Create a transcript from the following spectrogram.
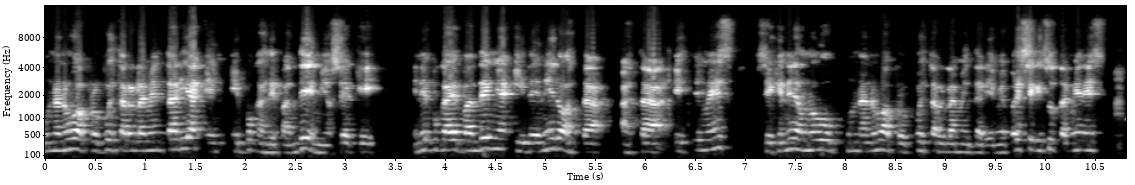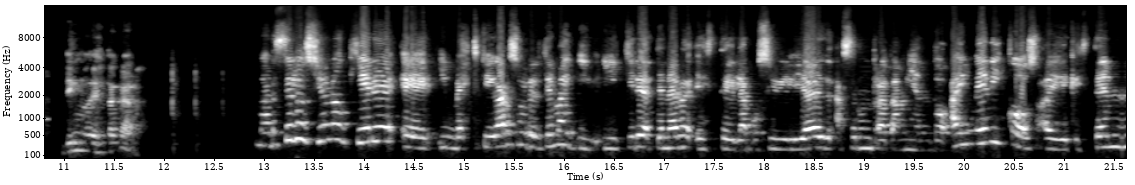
una nueva propuesta reglamentaria en épocas de pandemia, o sea que en época de pandemia y de enero hasta, hasta este mes se genera un nuevo, una nueva propuesta reglamentaria. Me parece que eso también es digno de destacar. Marcelo, si uno quiere eh, investigar sobre el tema y, quiere tener este, la posibilidad de hacer un tratamiento, ¿hay médicos eh, que estén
